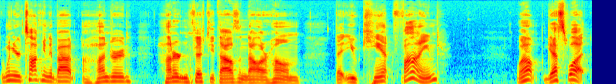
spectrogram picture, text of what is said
when you're talking about a hundred, hundred and fifty thousand dollar home that you can't find, well, guess what?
